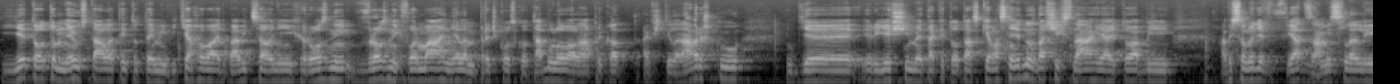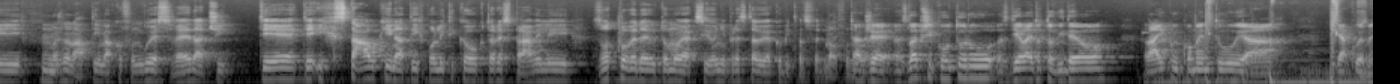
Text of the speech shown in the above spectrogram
je to o tom neustále tieto témy vyťahovať, baviť sa o nich rôzny, v rôznych formách, nielen predškolskou tabulou, ale napríklad aj v štýle na vršku, kde riešime takéto otázky. Vlastne jedno z našich snách je aj to, aby, aby sa ľudia viac zamysleli hmm. možno nad tým, ako funguje svet a či tie, tie ich stávky na tých politikov, ktoré spravili, zodpovedajú tomu, jak si oni predstavujú, ako by ten svet mal fungovať. Takže zlepši kultúru, zdieľaj toto video, lajkuj, komentuj a ďakujeme.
